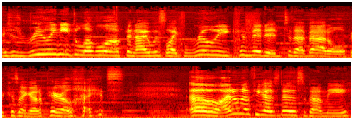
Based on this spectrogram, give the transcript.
I just really need to level up, and I was like really committed to that battle because I got a paralyze. oh, I don't know if you guys know this about me,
